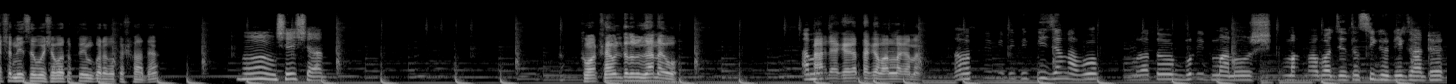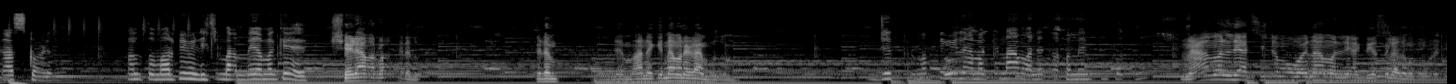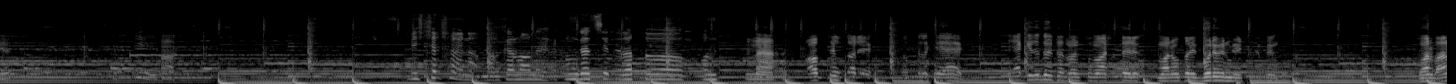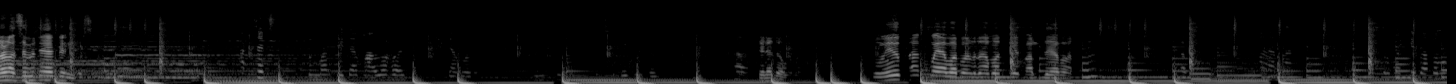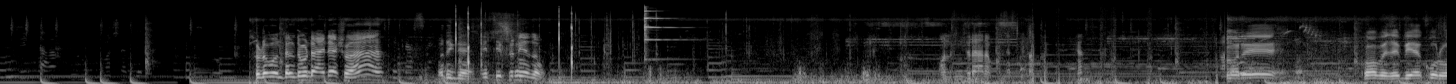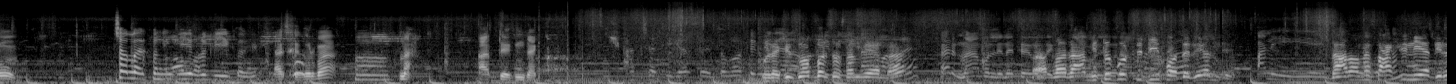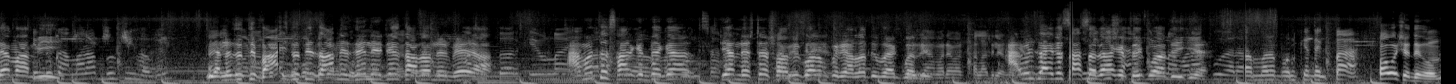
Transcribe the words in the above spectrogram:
আকাশের নিচে বসে কত প্রেম করা কত স্বাদ হ্যাঁ? হুম সেই সাত তোমার ফ্যামিলিটা তুমি জানাব আমি আর একা একা থাকে ভালো লাগে না। আমার ফ্যামিলিকে কি জানাব? আমরা তো গরিব মানুষ আমার বাবা যেহেতু সিকিউরিটি গার্ডের কাজ করে। এখন তোমার ফ্যামিলি কি মানবে আমাকে? সেটা আমার বাবা ছেড়ে দেবো। সেটা মানে কি না মানে এটা আমি বুঝুন যে তোমার ফ্যামিলি আমাকে না মানে তখন? না মানলে এক সিস্টেম হবে না মানলে এক দিকে চলে যাব তোমার বিশ্বাস হয় না আমার কারণ এখনকার ছেলেরা তো না সব ছেলে তো এক সব ছেলেকে এক। একই যদি হইতো মানে তোমার সাথে তোমার মতো এই গরিবের মেয়ে প্রেম করতো তোমার ভালো লাগছে বলে প্রেম করছে। আচ্ছা তোমার যেটা ভালো হয় সেটা বলো। হ্যাঁ, ছেড়ে দাও তুমি থাকবে আবার বলো আমার দিয়ে পালতে আবার। সাথে। ছোট বোন তাহলে তুমি একটা আইডিয়া আসো হ্যাঁ? ওদিক দিয়ে এই চিপটা নিয়ে যাও। অনেক দিন আর আমারে কবে যে বিয়ে করুম? চলো এখন গিয়ে আমরা বিয়ে করি। আজকে করবা? না আর তুই একদিন যাক আচ্ছা আবার আমি তো করছি বিপদে দারোয়ানের চাকরি নিয়ে দিলাম আমি। আমার আব্বুর কি হবে? এনে যদি ভাই যদি জানে যে এটা দারোয়ানের মেয়ে। তো আর কেউ নাই আমার তো সার্কেট দেখা টেন্ডেসটা সবই গরম করে হালা দেবো একবারে। আমার আবার খালা দিলে আমি যাই রে চাচারে আগে থেকে কোয়া দিই গিয়ে। আমার বোনকে দেখবা? অবশ্যই দেখুন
